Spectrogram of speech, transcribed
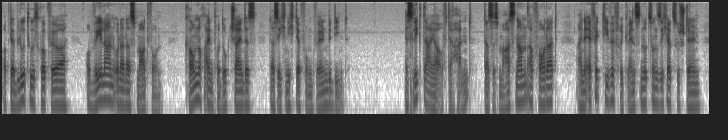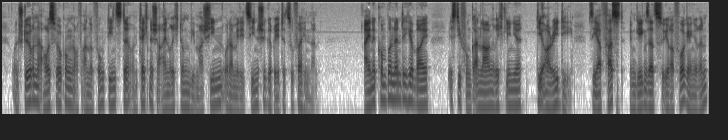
ob der Bluetooth-Kopfhörer, ob WLAN oder das Smartphone. Kaum noch ein Produkt scheint es, das sich nicht der Funkwellen bedient. Es liegt daher auf der Hand, dass es Maßnahmen erfordert, eine effektive Frequenznutzung sicherzustellen und störende Auswirkungen auf andere Funkdienste und technische Einrichtungen wie Maschinen oder medizinische Geräte zu verhindern. Eine Komponente hierbei ist die Funkanlagenrichtlinie, die RED. Sie erfasst, im Gegensatz zu ihrer Vorgängerin,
